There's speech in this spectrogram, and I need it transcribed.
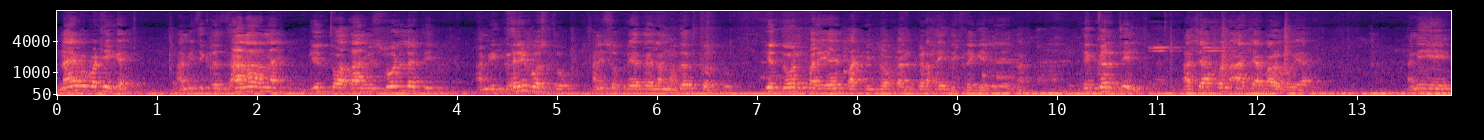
नाही बाबा ठीक आहे. आम्ही तिकडे जाणार नाही. गेलतो आता आम्ही सोडलं ती. आम्ही घरी बसतो आणि सुप्रियाताईला मदत करतो. हे दोन पर्याय बाकी लोकांकडे आहे तिकडे गेलेले ना. ते करतील. अशा आपण आशा बाळगूया. आणि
